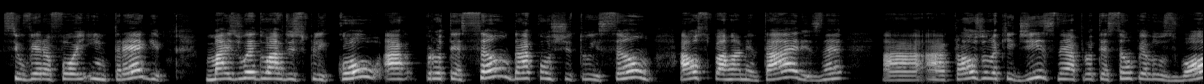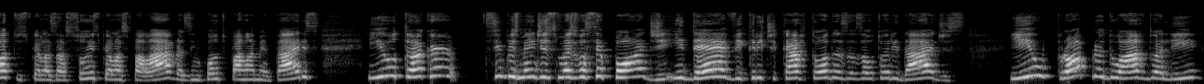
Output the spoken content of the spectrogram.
Silveira foi entregue, mas o Eduardo explicou a proteção da Constituição aos parlamentares, né? A, a cláusula que diz né, a proteção pelos votos, pelas ações, pelas palavras enquanto parlamentares, e o Tucker simplesmente disse: mas você pode e deve criticar todas as autoridades. E o próprio Eduardo ali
